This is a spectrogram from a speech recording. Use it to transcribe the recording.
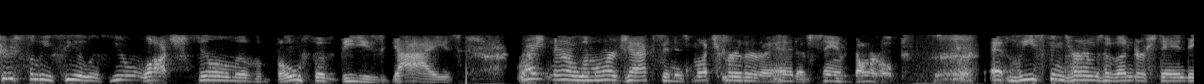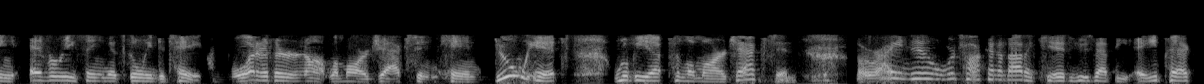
truthfully feel if you watch film of both of these guys, right now Lamar Jackson is much further ahead of Sam Darnold. At least in terms of understanding everything that's going to take. Whether or not Lamar Jackson can do it will be up to Lamar Jackson. But right now, we're talking about a kid who's at the apex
